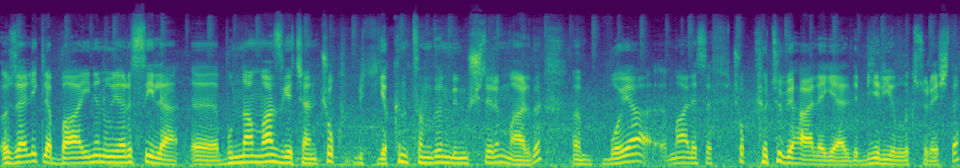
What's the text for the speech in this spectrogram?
özellikle bayinin uyarısıyla bundan vazgeçen çok yakın tanıdığım bir müşterim vardı. Boya maalesef çok kötü bir hale geldi bir yıllık süreçte.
